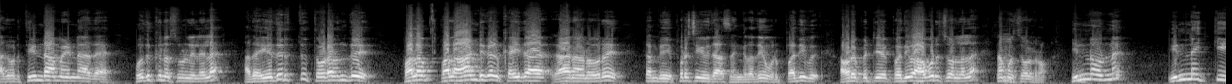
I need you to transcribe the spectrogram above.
அது ஒரு தீண்டாமைன்னு அதை ஒதுக்கின சூழ்நிலையில அதை எதிர்த்து தொடர்ந்து பல பல ஆண்டுகள் கைதான ஒரு தம்பி புரட்சி கவிதாசங்கிறதையும் ஒரு பதிவு அவரை பற்றிய பதிவு அவரு சொல்லல நம்ம சொல்றோம். இன்னொன்னு இன்னைக்கு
